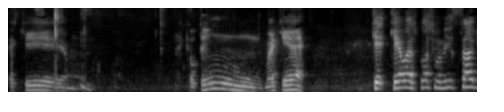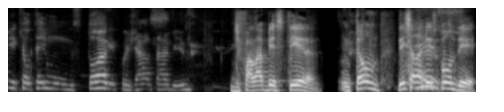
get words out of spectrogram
É que. É que eu tenho um. Como é que é? Que, que é mais próximo a mim sabe que eu tenho um histórico já, sabe? De falar besteira. Então, deixa ela Isso. responder.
